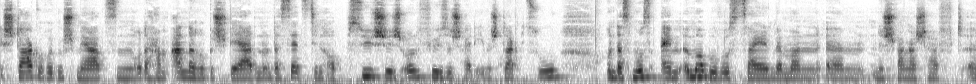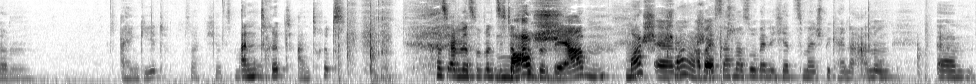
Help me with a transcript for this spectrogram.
starke Rückenschmerzen oder haben andere Beschwerden und das setzt denen auch psychisch und physisch halt eben stark zu. Und das muss einem immer bewusst sein, wenn man ähm, eine Schwangerschaft ähm, eingeht sag ich jetzt mal. Antritt. Antritt. Das einfach, wird man sich Marsch. dafür bewerben. Marsch, ähm, aber ich sag mal so, wenn ich jetzt zum Beispiel, keine Ahnung, ähm,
